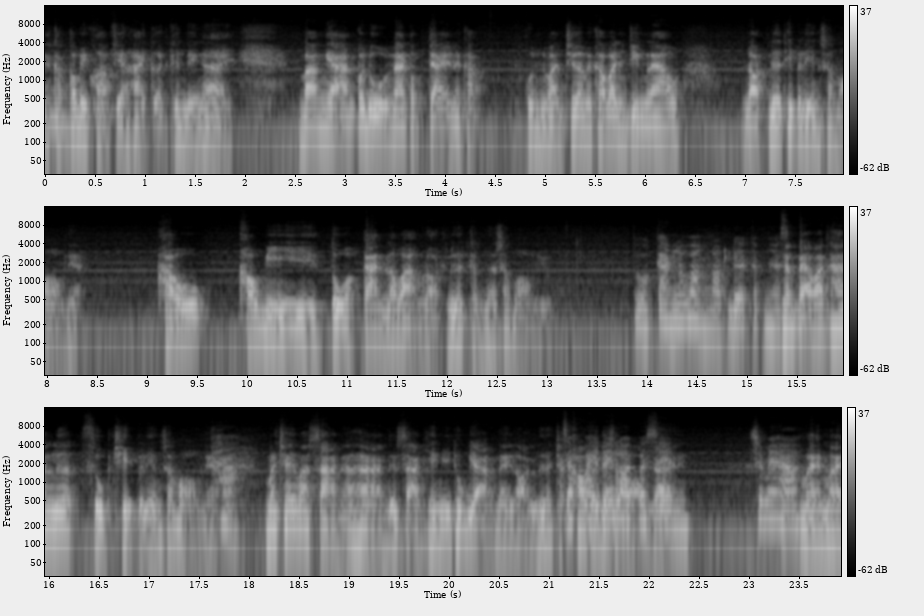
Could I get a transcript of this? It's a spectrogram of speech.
นะครับก็มีความเสียหายเกิดขึ้นได้ง่าย บางอย่างก็ดูน่าตกใจนะครับ คุณวันเชื่อไหมครับว่าจริง ๆ แล้ว หลอดเลือดที่ไปเลี้ยงสมองเนี่ยเขาเขามีตัวกั้นระหว่างหลอดเลือดกับเนื้อสมองอยู่ ตัวกั้นระหว่างหลอดเลือดกับเนื้อนั่นแปลว่าถ้าเลือดสูบฉีดไปเลี้ยงสมองเนี่ย ไม่ใช่ว่าสารอาหารหรือสารเคมีทุกอย่างในหลอดเลือดจะเข้าไปในสมองได้ใช่ไหมคะไม่ไม่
